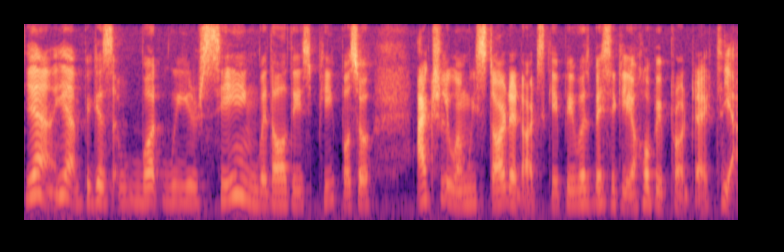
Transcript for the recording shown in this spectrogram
Yeah yeah because what we're seeing with all these people so actually when we started artscape it was basically a hobby project. Yeah.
